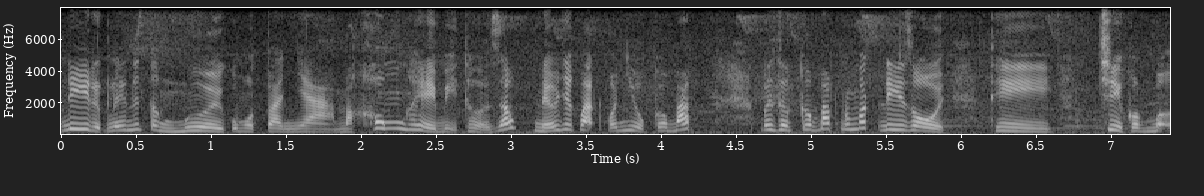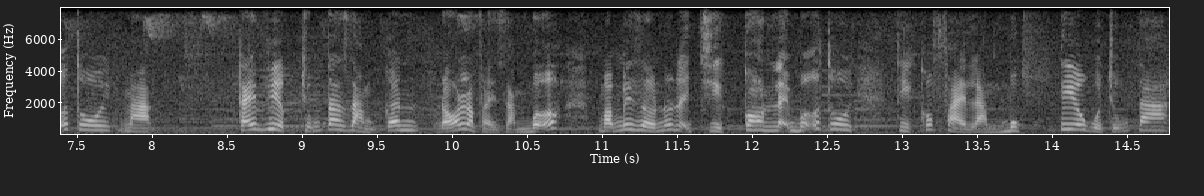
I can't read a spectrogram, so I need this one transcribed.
đi được lên đến tầng 10 của một tòa nhà mà không hề bị thở dốc nếu như các bạn có nhiều cơ bắp. Bây giờ cơ bắp nó mất đi rồi thì chỉ còn mỡ thôi mà cái việc chúng ta giảm cân đó là phải giảm mỡ. Mà bây giờ nó lại chỉ còn lại mỡ thôi thì có phải là mục tiêu của chúng ta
